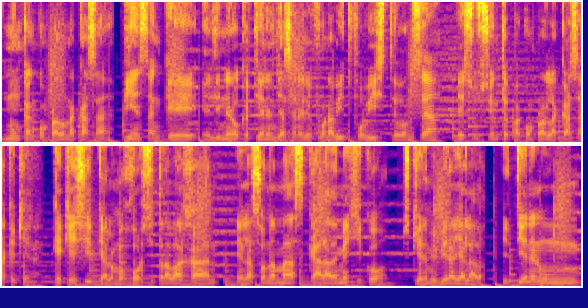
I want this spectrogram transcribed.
nunca han comprado una casa, piensan que el dinero que tienen ya sea en el Infonavit, Fobiste o donde sea, es suficiente para comprar la casa que quieran. ¿Qué quiere decir? Que a lo mejor si trabajan en la zona más cara de México, pues quieren vivir ahí al lado. Y tienen un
